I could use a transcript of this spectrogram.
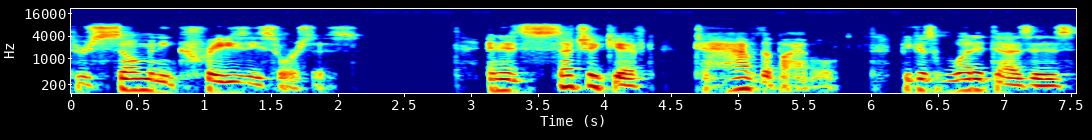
through so many crazy sources. And it's such a gift to have the Bible because what it does is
